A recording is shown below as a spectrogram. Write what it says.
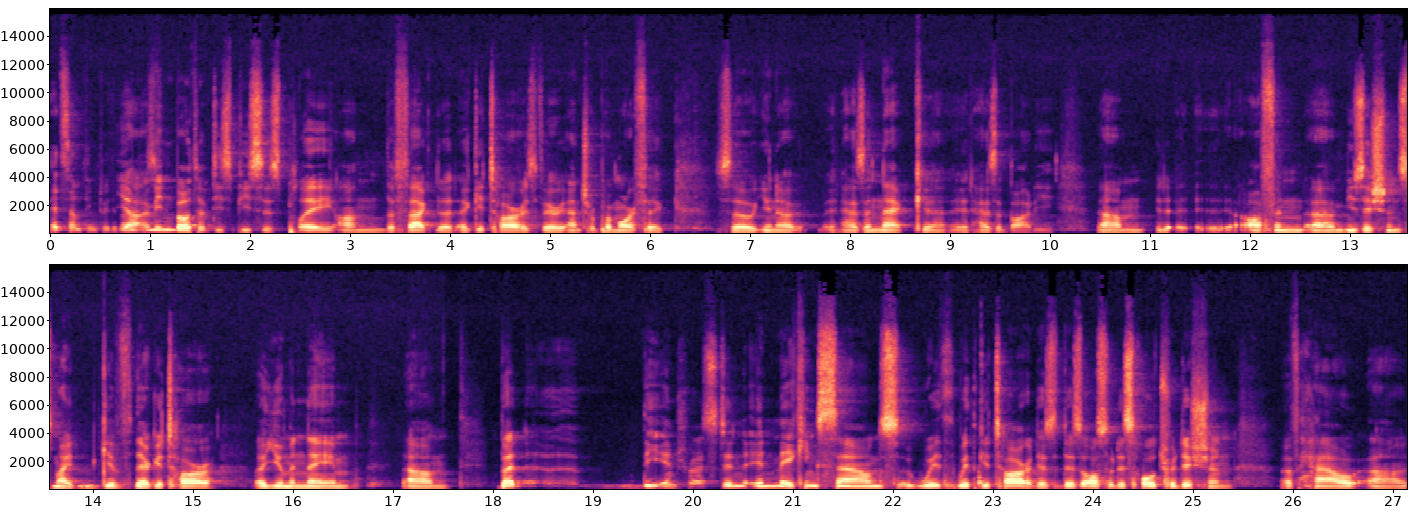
add something to it. Yeah, I mean, both of these pieces play on the fact that a guitar is very anthropomorphic. So, you know, it has a neck, uh, it has a body. Um, it, it, often uh, musicians might give their guitar a human name. Um, but the interest in, in making sounds with, with guitar, there's, there's also this whole tradition of how uh,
